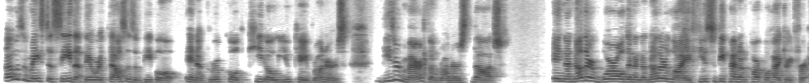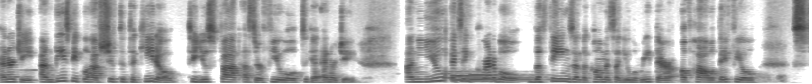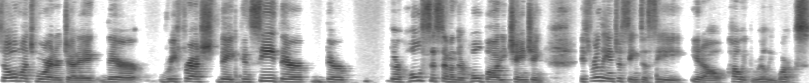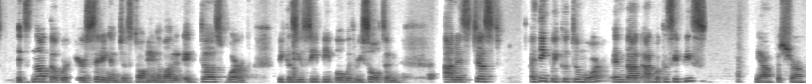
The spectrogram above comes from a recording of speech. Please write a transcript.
I was amazed to see that there were thousands of people in a group called keto uk runners. These are marathon runners that in another world and in another life used to depend on carbohydrate for energy. And these people have shifted to keto to use fat as their fuel to get energy. And you it's incredible the things and the comments that you will read there of how they feel so much more energetic. They're refreshed. They can see their their their whole system and their whole body changing. It's really interesting to see you know how it really works it's not that we're here sitting and just talking mm. about it. It does work because you see people with results and and it's just I think we could do more in that advocacy piece. Yeah, for sure.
